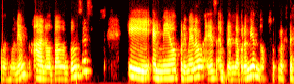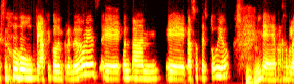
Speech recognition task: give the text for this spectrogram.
Pues muy bien, anotado entonces. Y el mío primero es Emprende Aprendiendo. Yo creo que este es un clásico de emprendedores. Eh, cuentan eh, casos de estudio, eh, por ejemplo,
